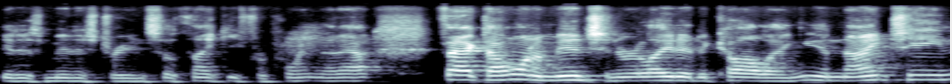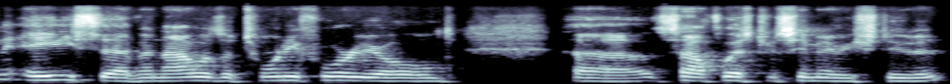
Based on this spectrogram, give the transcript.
it is ministry. And so thank you for pointing that out. In fact i want to mention related to calling. In 1987 i was a 24 year old uh, Southwestern Seminary student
